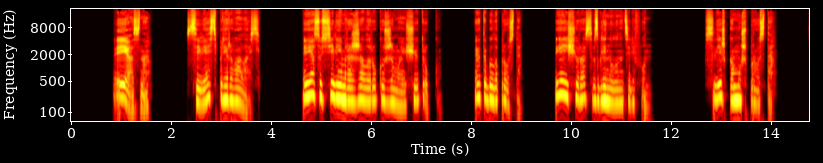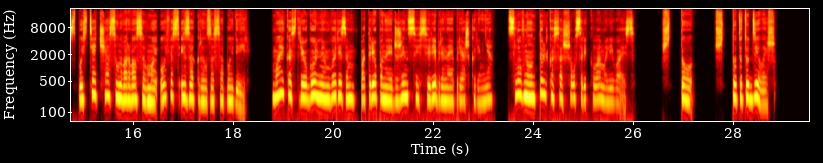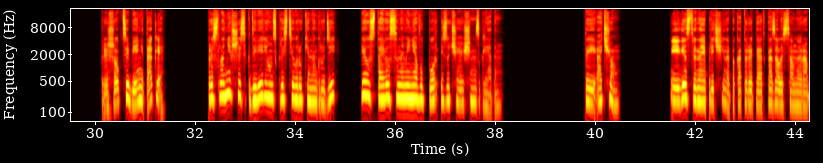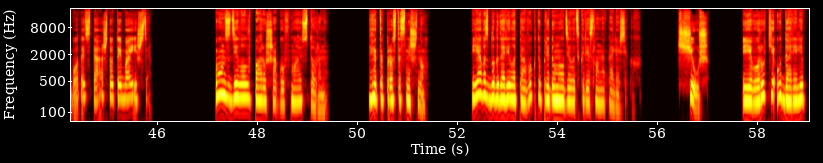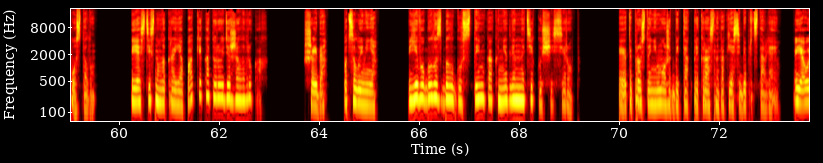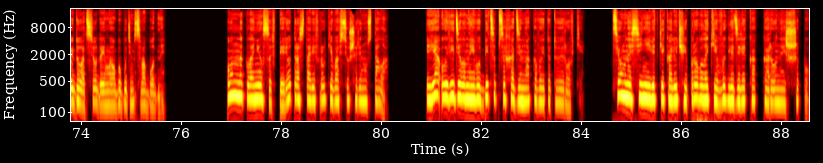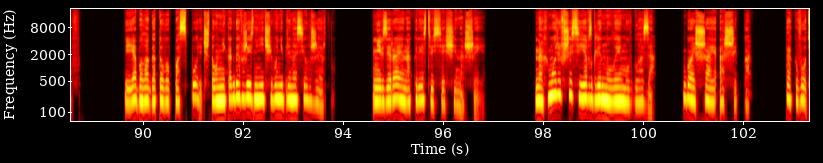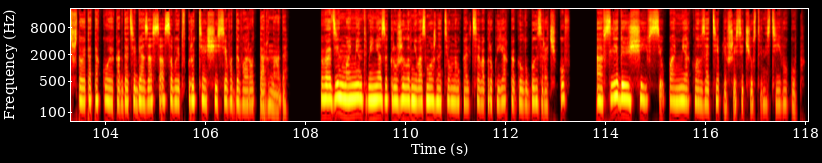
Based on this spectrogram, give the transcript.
«Ясно». Связь прервалась. Я с усилием разжала руку, сжимающую трубку. Это было просто. Я еще раз взглянула на телефон. Слишком уж просто. Спустя час он ворвался в мой офис и закрыл за собой дверь. Майка с треугольным вырезом, потрёпанные джинсы, серебряная пряжка ремня, словно он только сошёл с рекламы Levi's. «Что... что ты тут делаешь?» Пришел к тебе, не так ли?» Прислонившись к двери, он скрестил руки на груди и уставился на меня в упор изучающим взглядом. «Ты о чем? Единственная причина, по которой ты отказалась со мной работать, та, что ты боишься. Он сделал пару шагов в мою сторону. Это просто смешно. Я возблагодарила того, кто придумал делать кресло на колесиках. Чушь! Его руки ударили по столу. Я стиснула края папки, которую держала в руках. «Шейда, поцелуй меня». Его голос был густым, как медленно текущий сироп. «Это просто не может быть так прекрасно, как я себе представляю. Я уйду отсюда, и мы оба будем свободны». Он наклонился вперед, расставив руки во всю ширину стола. Я увидела на его бицепсах одинаковые татуировки. Тёмно-синие витки колючей проволоки выглядели как короны из шипов. Я была готова поспорить, что он никогда в жизни ничего не приносил в жертву, невзирая на крест, висящий на шее. Нахмурившись, я взглянула ему в глаза. Большая ошибка. Так вот, что это такое, когда тебя засасывает в крутящийся водоворот торнадо. В один момент меня закружило в невозможно темном кольце вокруг ярко-голубых зрачков, а в следующий всё померкло в затеплившейся чувственности его губ.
